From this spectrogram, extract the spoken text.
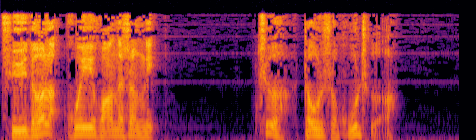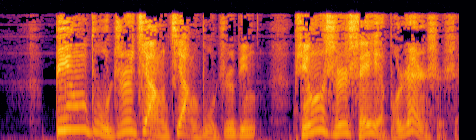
取得了辉煌的胜利。这都是胡扯。兵不知将，将不知兵。平时谁也不认识谁，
